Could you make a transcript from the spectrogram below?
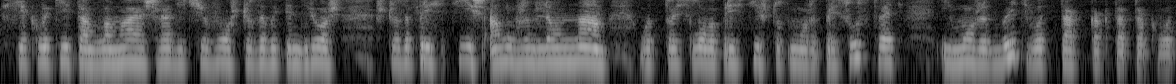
все клыки там ломаешь? Ради чего? Что за выпендрешь? Что за престиж? А нужен ли он нам? Вот, то есть слово престиж тут может присутствовать. И может быть вот так, как-то так вот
